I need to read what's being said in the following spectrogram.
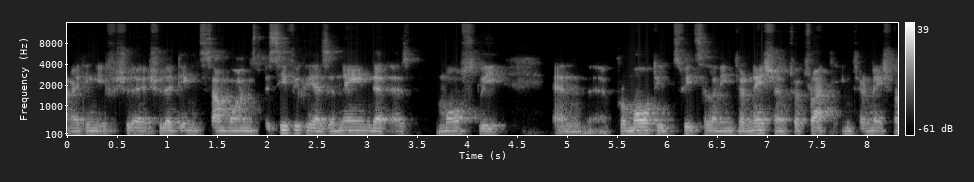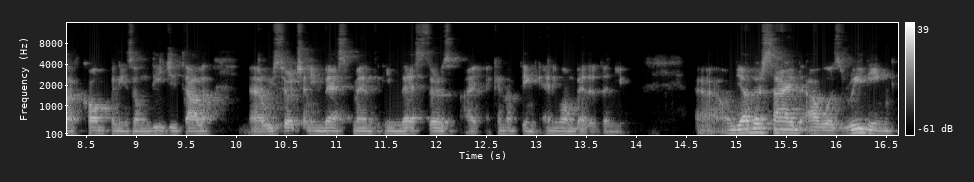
I think if should I should I think someone specifically as a name that has mostly and uh, promoted Switzerland International to attract international companies on digital uh, research and investment investors. I, I, cannot think anyone better than you. Uh, on the other side, I was reading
